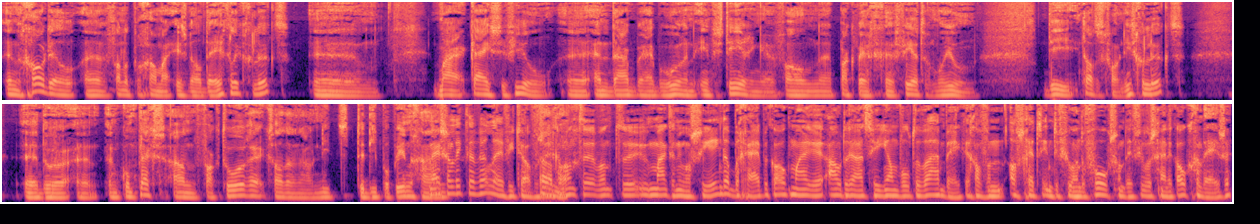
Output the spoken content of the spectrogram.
een groot deel van het programma is wel degelijk gelukt. Uh, maar Kei Civiel uh, en daarbij behorende investeringen van uh, pakweg 40 miljoen, die, dat is gewoon niet gelukt. door een, een, complex aan factoren. Ik zal daar nou niet te diep op ingaan. Nee, zal ik daar wel even iets over zeggen? want, want u maakt een nuancering, dat begrijp ik ook. Maar uh, Jan Wolter Waarbeke gaf een afscheidsinterview aan de Volkskrant. heeft u waarschijnlijk ook gelezen.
